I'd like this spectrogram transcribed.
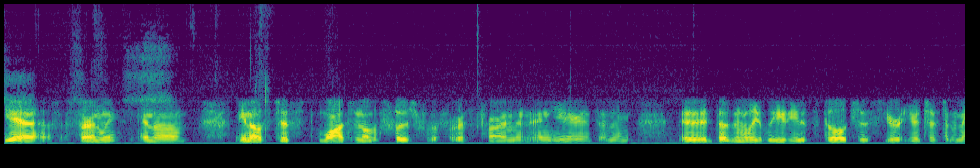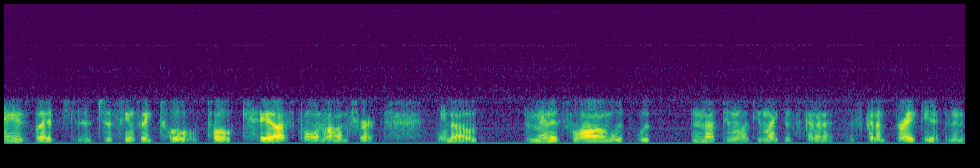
Yeah, certainly. And um, you know, just watching all the footage for the first time in, in years. I mean, it, it doesn't really leave you. It's still just you're you're just amazed by it. It just seems like total total chaos going on for you know minutes long with with nothing looking like it's gonna it's gonna break it. And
